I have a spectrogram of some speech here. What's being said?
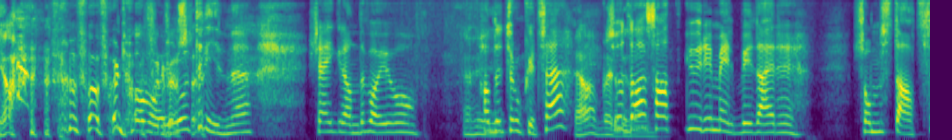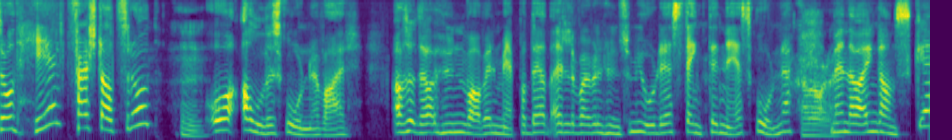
ja. For, for da var for jo. Trine Skei Grande var jo hadde trukket seg. Ja, så da sånn. satt Guri Melby der som statsråd, helt fersk statsråd, Mm. og alle skolene var Altså, da, hun var vel med på det, eller var vel hun som gjorde det, stengte ned skolene. Ja, det det. Men det var en ganske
